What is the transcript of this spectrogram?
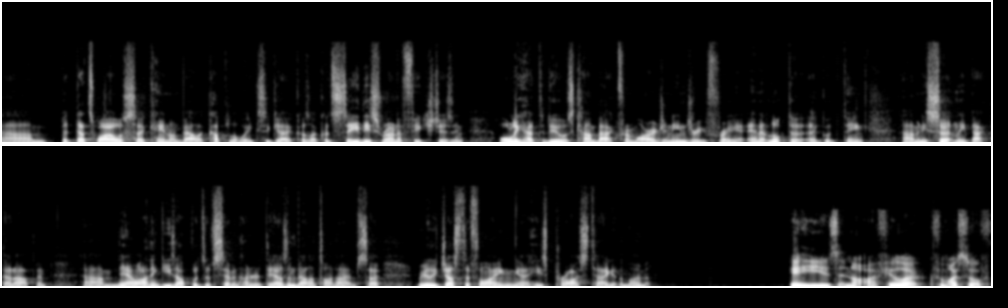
Um, but that's why I was so keen on Val a couple of weeks ago because I could see this run of fixtures and all he had to do was come back from Origin injury free and it looked a, a good thing. Um, and he certainly backed that up. And um, now I think he's upwards of 700,000 Valentine Holmes. So really justifying uh, his price tag at the moment. Yeah, he is. And I feel like for myself,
